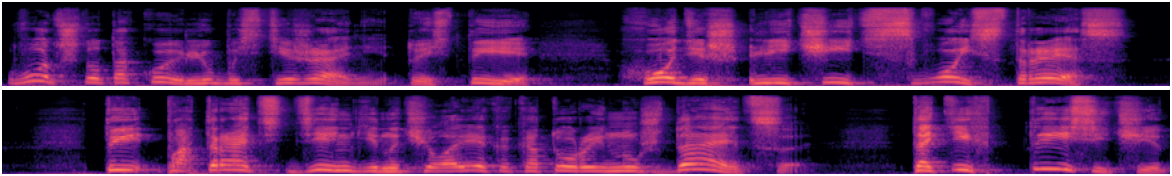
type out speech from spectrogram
Вот что такое любостяжание. То есть ты ходишь лечить свой стресс. Ты потрать деньги на человека, который нуждается. Таких тысячи,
